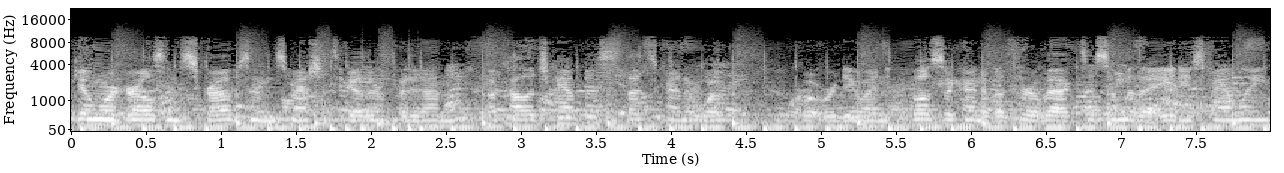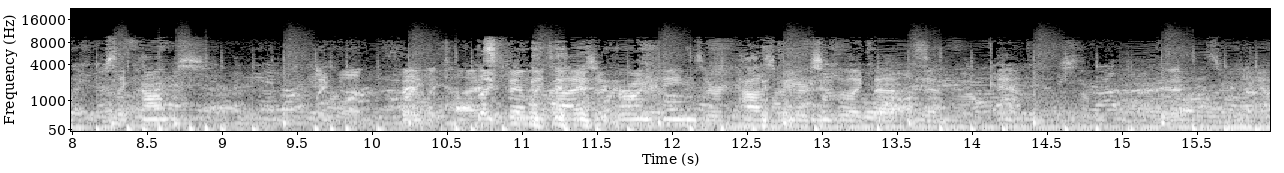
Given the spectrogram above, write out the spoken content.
Gilmore Girls and Scrubs and smash it together and put it on a college campus, that's kind of what what we're doing. Also, kind of a throwback to some of the '80s family sitcoms, Like what? like, Family Ties. like Family Ties or Growing Pains or Cosby or something like that. Yeah, yeah. So, Yeah.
